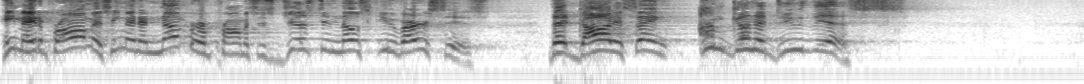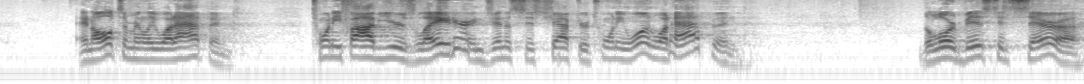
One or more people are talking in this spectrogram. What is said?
He made a promise. He made a number of promises just in those few verses that God is saying, I'm going to do this. And ultimately, what happened? 25 years later, in Genesis chapter 21, what happened? The Lord visited Sarah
